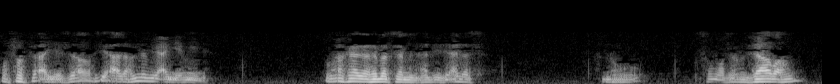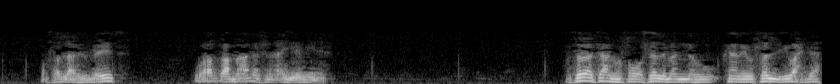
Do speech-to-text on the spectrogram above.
وصف عن يساره جعله النبي عن يمينه. وهكذا ثبت من حديث أنس أنه صلى الله عليه وسلم زارهم وصلى في البيت وأقام أنس عن يمينه. وثبت عنه صلى الله عليه وسلم أنه كان يصلي وحده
